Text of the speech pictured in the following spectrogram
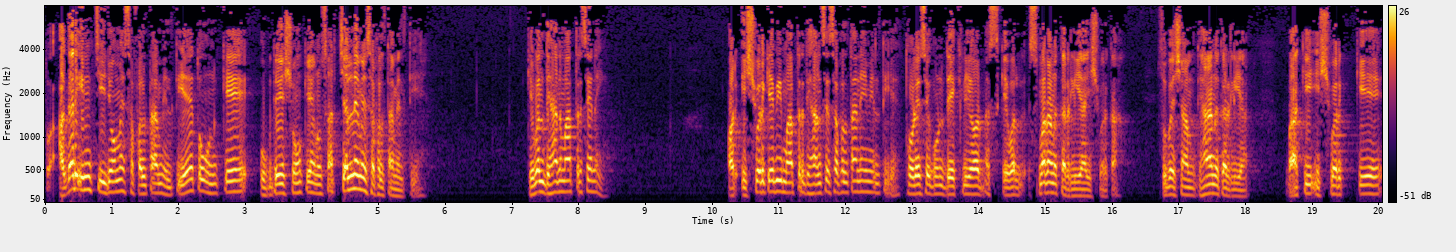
तो अगर इन चीज़ों में सफलता मिलती है तो उनके उपदेशों के अनुसार चलने में सफलता मिलती है। केवल ध्यान मात्र से नहीं और ईश्वर के भी मात्र ध्यान से सफलता नहीं मिलती है। थोड़े से गुण देख लिया और बस केवल स्मरण कर लिया ईश्वर का। सुबह शाम ध्यान कर लिया। बाकी ईश्वर के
